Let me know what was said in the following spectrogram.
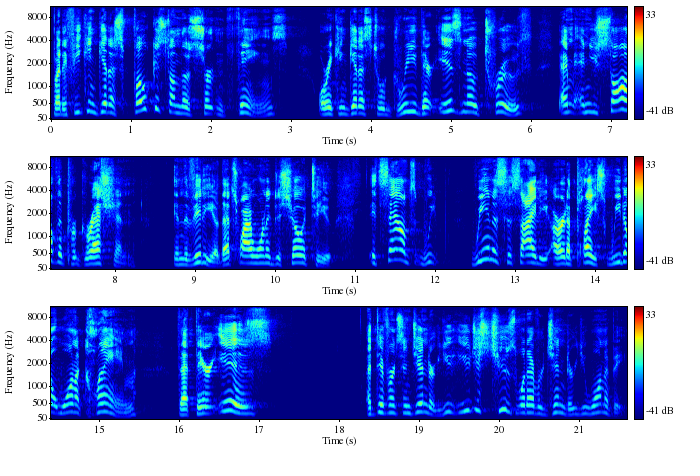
But if he can get us focused on those certain things, or he can get us to agree there is no truth, and, and you saw the progression in the video. That's why I wanted to show it to you. It sounds, we, we in a society are at a place we don't want to claim that there is a difference in gender. You, you just choose whatever gender you want to be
